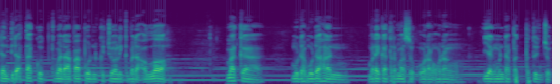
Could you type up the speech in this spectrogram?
dan tidak takut kepada apa pun kecuali kepada Allah maka mudah-mudahan mereka termasuk orang-orang yang mendapat petunjuk.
